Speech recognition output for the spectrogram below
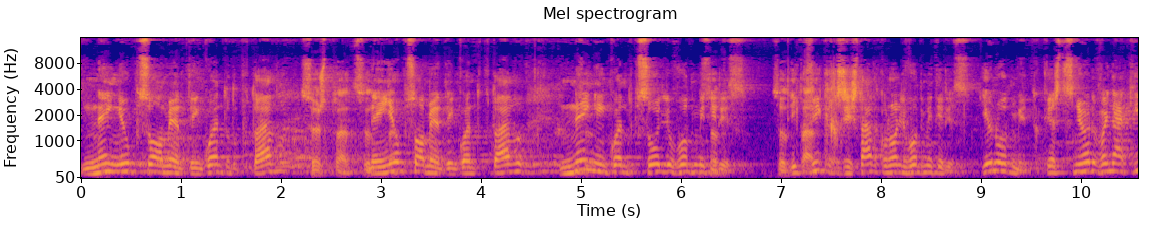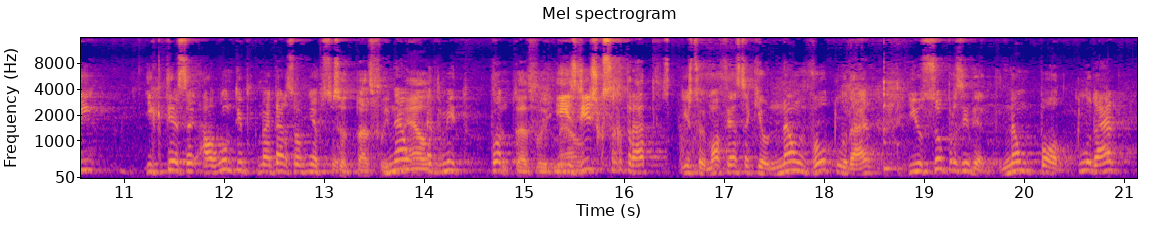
nem eu pessoalmente, enquanto deputado, Sr. deputado, Sr. nem deputado. eu pessoalmente, enquanto deputado, nem enquanto pessoa lhe vou admitir Sr. isso. Sr. E que fique registado que eu não lhe vou admitir isso. Eu não admito que este senhor venha aqui e que teça algum tipo de comentário sobre a minha pessoa. Sr. deputado Filipe não Melo. admito. Ponto. E exijo que se retrate. Isto foi uma ofensa que eu não vou tolerar e o Sr. Presidente não pode tolerar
